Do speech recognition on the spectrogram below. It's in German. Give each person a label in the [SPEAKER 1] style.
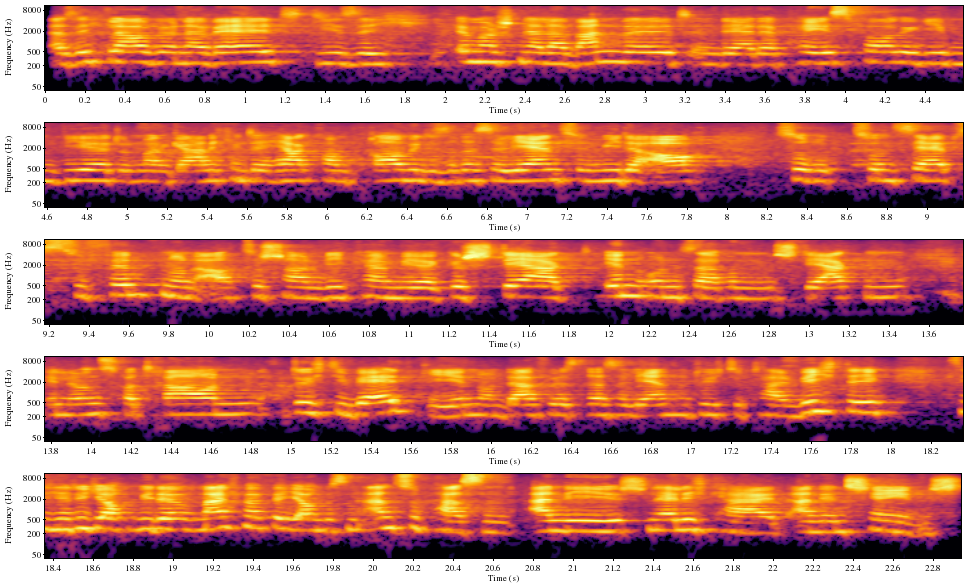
[SPEAKER 1] Also ich glaube, in einer Welt, die sich immer schneller wandelt, in der der Pace vorgegeben wird und man gar nicht hinterherkommt, brauchen wir diese Resilienz, um wieder auch zurück zu uns selbst zu finden und auch zu schauen, wie können wir gestärkt in unserem Stärken, in uns Vertrauen durch die Welt gehen. Und dafür ist Resilienz natürlich total wichtig, sich natürlich auch wieder manchmal vielleicht auch ein bisschen anzupassen an die Schnelligkeit, an den Change.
